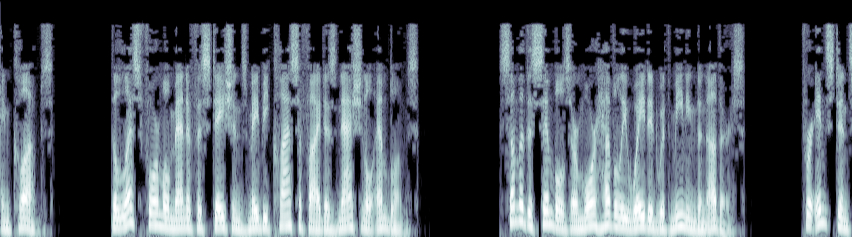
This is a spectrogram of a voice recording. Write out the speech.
and clubs. The less formal manifestations may be classified as national emblems. Some of the symbols are more heavily weighted with meaning than others. For instance,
